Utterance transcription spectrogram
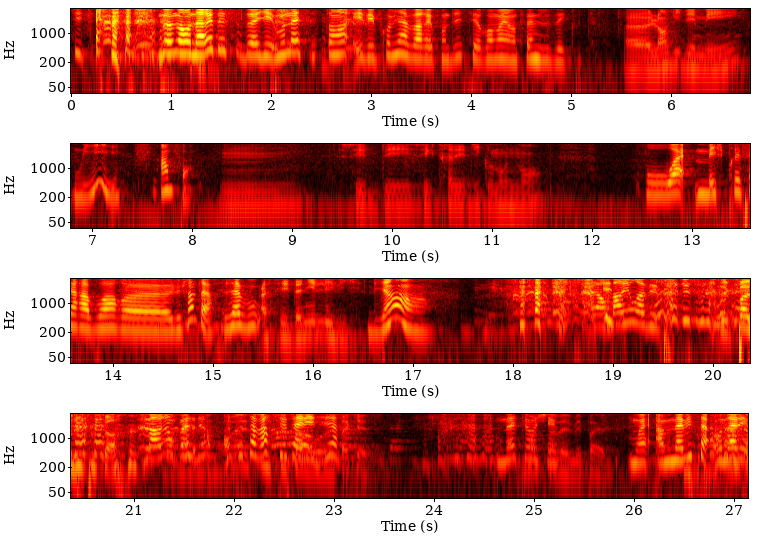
Ensuite, non, non, on arrête de se doyer. Mon assistant et les premiers à avoir répondu, c'est Romain et Antoine, je vous écoute. Euh, L'envie d'aimer, Oui, un point. hmm, c'est des- c'est extrait des Dix Commandements. Ouais, mais je préfère avoir euh, le chanteur, j'avoue. Ah, c'est Daniel Lévy. Bien. Alors Marion avait pas du tout la pas du tout ça. Marion, on peut, on peut savoir ce que tu allais dire. D'accord, Moi je ok. savais, mais pas elle. Ouais, à mon avis, ça, on allait,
